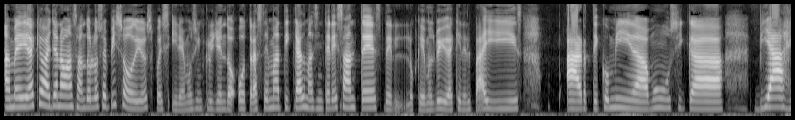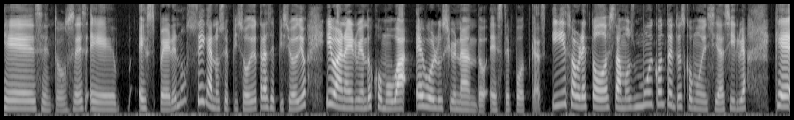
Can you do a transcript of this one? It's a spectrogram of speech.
A medida que vayan avanzando los episodios, pues iremos incluyendo otras temáticas más interesantes de lo que hemos vivido aquí en el país, arte, comida, música, viajes. Entonces, eh, espérenos, síganos episodio tras episodio y van a ir viendo cómo va evolucionando este podcast. Y sobre todo estamos muy contentos, como decía Silvia, que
